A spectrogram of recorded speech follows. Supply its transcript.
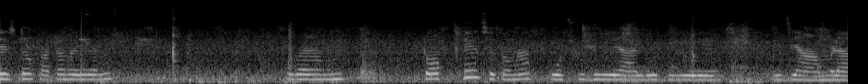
ভেজটাও কাটা হয়ে গেল। এবার আমি টক খেয়েছো তোমরা? কচু দিয়ে, আলু দিয়ে, এই যে আমরা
